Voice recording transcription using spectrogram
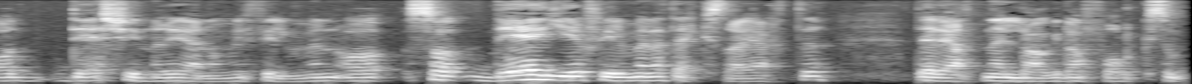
Og det skinner igjennom i filmen, og så det gir filmen et ekstra hjerte. Det er det at den er laget av folk som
